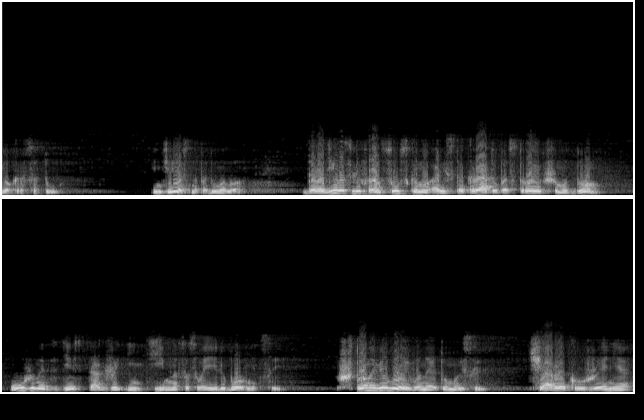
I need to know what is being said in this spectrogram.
ее красоту. Интересно, подумал он, доводилось ли французскому аристократу, построившему дом, ужинать здесь так же интимно со своей любовницей? Что навело его на эту мысль? Чары окружения,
